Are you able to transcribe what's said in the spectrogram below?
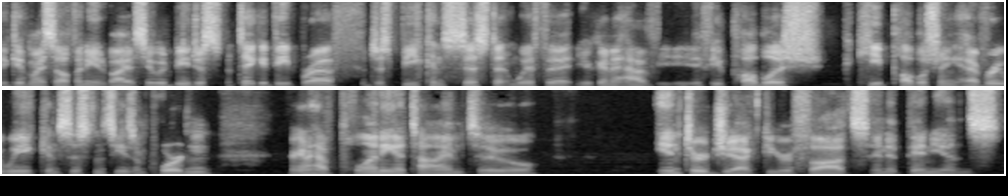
give myself any advice, it would be just take a deep breath, just be consistent with it. You're going to have, if you publish, keep publishing every week, consistency is important. You're going to have plenty of time to interject your thoughts and opinions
